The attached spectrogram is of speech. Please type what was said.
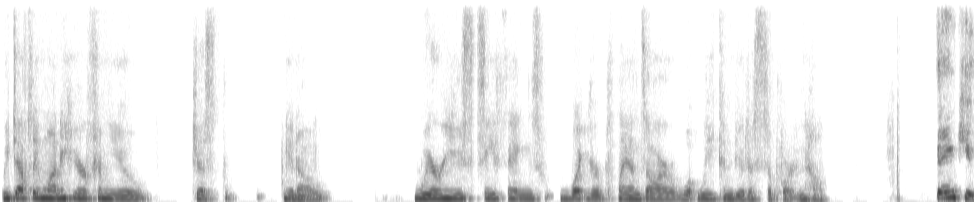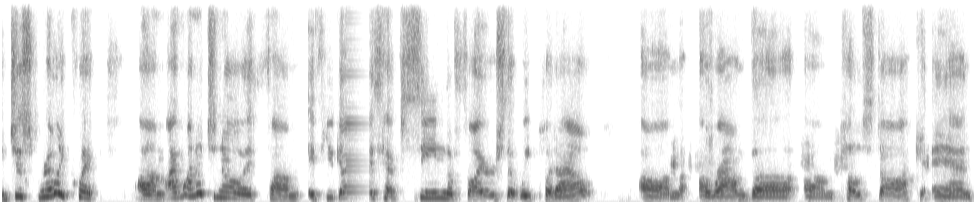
we definitely want to hear from you, just, you know, where you see things, what your plans are, what we can do to support and help. Thank you. Just really quick, um, I wanted to know if um, if you guys have seen the flyers that we put out um, around the um, postdoc and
